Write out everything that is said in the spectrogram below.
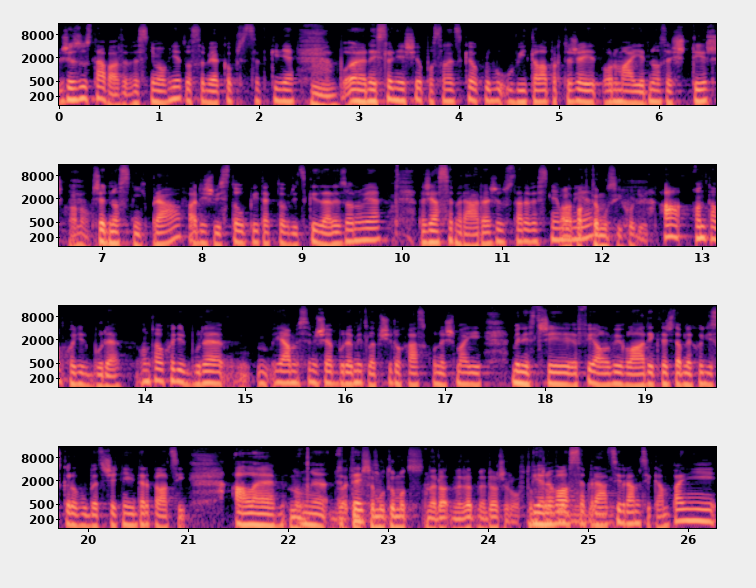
že zůstává ve sněmovně, to jsem jako předsedkyně hmm. nejsilnějšího poslaneckého klubu uvítala, protože on má jedno ze čtyř ano. přednostních práv a když vystoupí, tak to vždycky zarezonuje. Takže já jsem ráda, že zůstane ve sněmovně. Ale pak to musí chodit. A on tam chodit bude. On tam chodit bude. Já myslím, že bude mít lepší docházku, než mají ministři Fialovy vlády, kteří tam nechodí skoro vůbec, včetně interpelací. Ale no, zatím teď se mu to moc neda, neda, nedařilo. V tom věnoval se práci v rámci kampaní,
